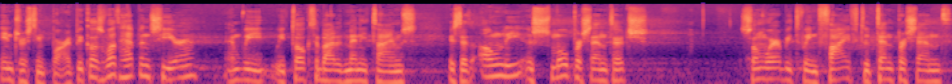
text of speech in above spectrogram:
interesting part because what happens here, and we, we talked about it many times, is that only a small percentage, somewhere between 5 to 10%,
